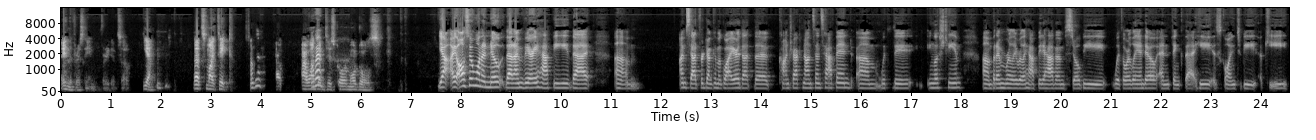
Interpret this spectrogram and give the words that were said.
in the first game very good. So yeah, mm-hmm. that's my take. Okay. I, I want okay. them to score more goals. Yeah, I also want to note that I'm very happy that um, I'm sad for Duncan McGuire that the contract nonsense happened um, with the English team. Um, but I'm really, really happy to have him still be with Orlando and think that he is going to be a key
